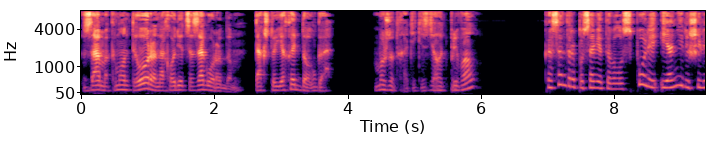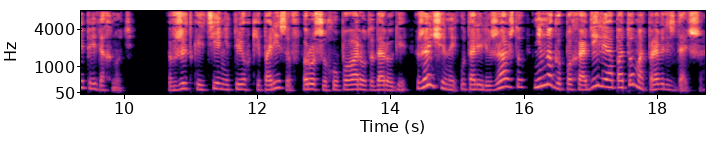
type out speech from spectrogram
«Замок Монтеора находится за городом так что ехать долго. Может, хотите сделать привал?» Кассандра посоветовала с Полей, и они решили передохнуть. В жидкой тени трех кипарисов, росших у поворота дороги, женщины утолили жажду, немного походили, а потом отправились дальше.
